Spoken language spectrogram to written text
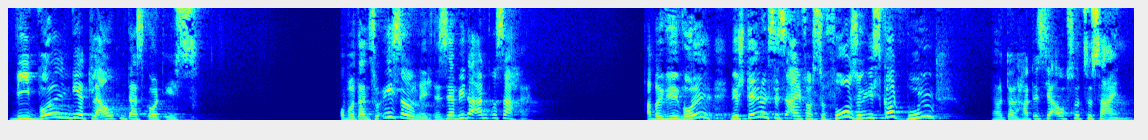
wie wollen wir glauben, dass Gott ist. Ob er dann so ist oder nicht, das ist ja wieder eine andere Sache. Aber wir wollen, wir stellen uns das einfach so vor, so ist Gott, bumm, ja, dann hat es ja auch so zu sein.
